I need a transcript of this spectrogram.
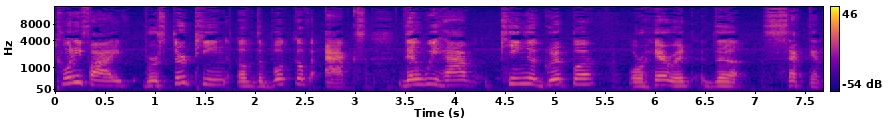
25 verse 13 of the book of Acts then we have King Agrippa or Herod the second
